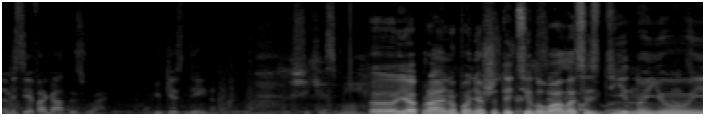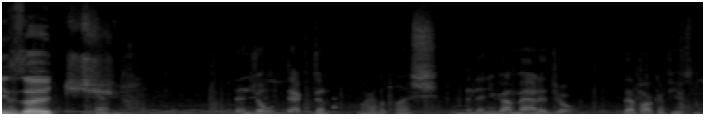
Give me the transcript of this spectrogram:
Let me see if I got this right. You kissed Dina. She kissed me. Е, я правильно поняв, що ти цілувалася з Діною і за. Then Joel decked him, More of a push. and then you got mad at Joel. That part confused me.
